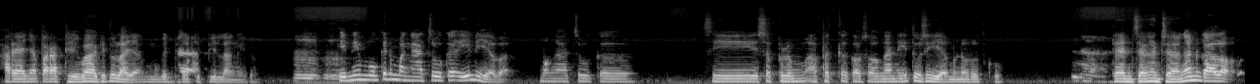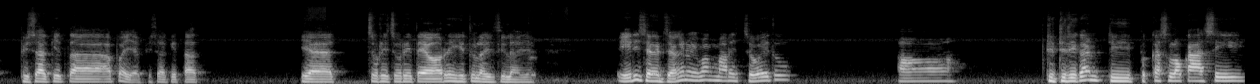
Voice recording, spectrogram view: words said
areanya para dewa gitulah ya, mungkin bisa ya. dibilang itu. Hmm. Ini mungkin mengacu ke ini ya, Pak, mengacu ke si sebelum abad kekosongan itu sih ya menurutku. Nah. Dan jangan-jangan kalau bisa kita apa ya, bisa kita ya curi-curi teori gitulah istilahnya. Ini jangan-jangan memang Marijoa itu uh, didirikan di bekas lokasi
